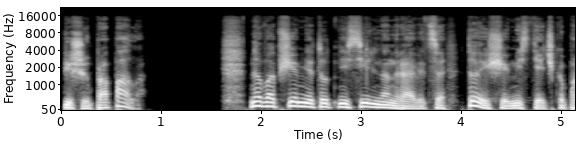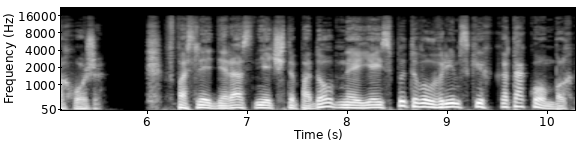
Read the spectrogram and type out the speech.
пиши пропало. Но вообще мне тут не сильно нравится, то еще местечко похоже. В последний раз нечто подобное я испытывал в римских катакомбах,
